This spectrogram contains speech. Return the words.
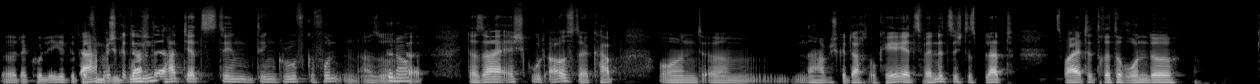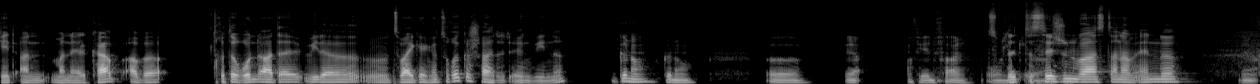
Äh, der Kollege gibt Da habe ich gedacht, Gummi. er hat jetzt den den Groove gefunden. Also, Genau. da da sah er echt gut aus, der Kape. Und, ähm, da habe ich gedacht: „Okay, jetzt wendet sich das Blatt. 2., 3. Runde geht an Manel Kape“, aber 3. Runde hat er wieder, äh, 2 Gänge zurückgeschaltet irgendwie, ne? Genau, genau. Äh, ja, auf jeden Fall. Split Und, äh Decision war's dann am Ende. Ja.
